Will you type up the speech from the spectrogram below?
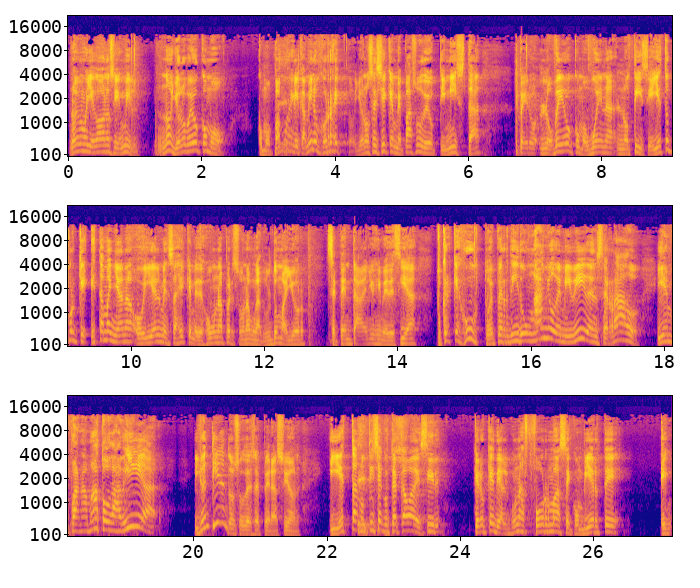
no hemos llegado a los cien mil. No, yo lo veo como, como vamos en el camino correcto. Yo no sé si es que me paso de optimista pero lo veo como buena noticia. Y esto porque esta mañana oía el mensaje que me dejó una persona, un adulto mayor, 70 años, y me decía, ¿tú crees que es justo? He perdido un año de mi vida encerrado y en Panamá todavía. Y yo entiendo su desesperación. Y esta noticia que usted acaba de decir, creo que de alguna forma se convierte en,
